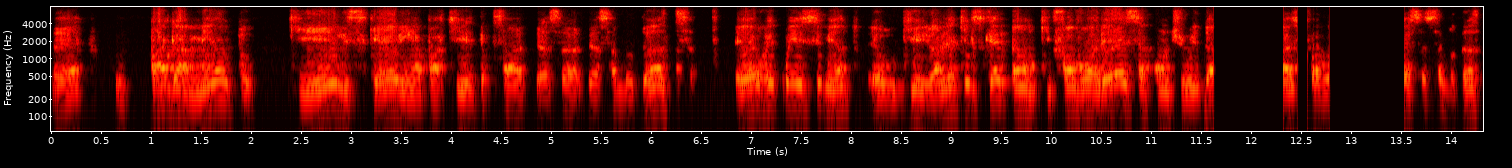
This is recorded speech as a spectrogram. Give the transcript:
Né? O pagamento que eles querem a partir dessa, dessa, dessa mudança é o reconhecimento, é o que, olha que eles querem, não, que favorece a continuidade, favorece essa mudança,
